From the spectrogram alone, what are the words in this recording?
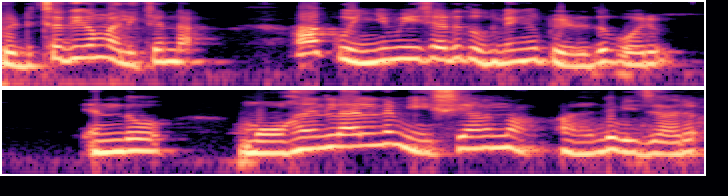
പിടിച്ചധികം വലിക്കണ്ട. ആ കുഞ്ഞു മീശയുടെ തുമ്മിങ് പിഴുതു പോരും. എന്തോ? മോഹൻലാലിന്റെ മീശയാണെന്നാ അവന്റെ വിചാരം.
